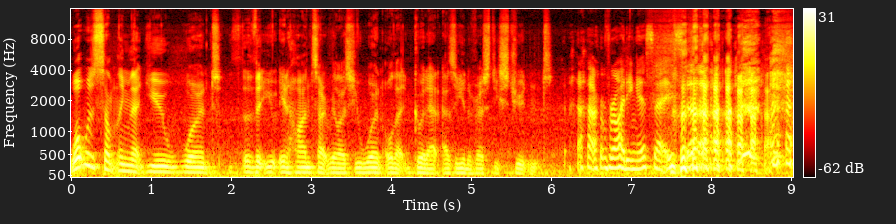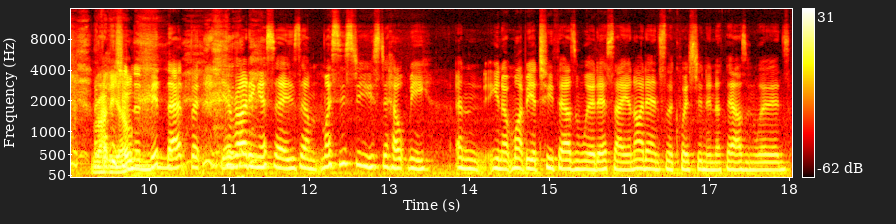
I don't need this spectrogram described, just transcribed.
what was something that you weren't that you in hindsight realised you weren't all that good at as a university student? writing essays. I shouldn't admit that, but yeah, writing essays. Um, my sister used to help me, and you know, it might be a two thousand word essay, and I'd answer the question in a thousand words,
